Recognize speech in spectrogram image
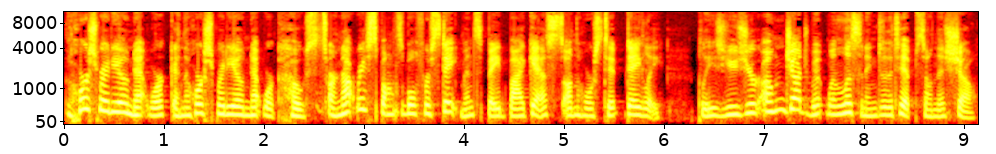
The Horse Radio Network and the Horse Radio Network hosts are not responsible for statements made by guests on the Horse Tip Daily. Please use your own judgment when listening to the tips on this show.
